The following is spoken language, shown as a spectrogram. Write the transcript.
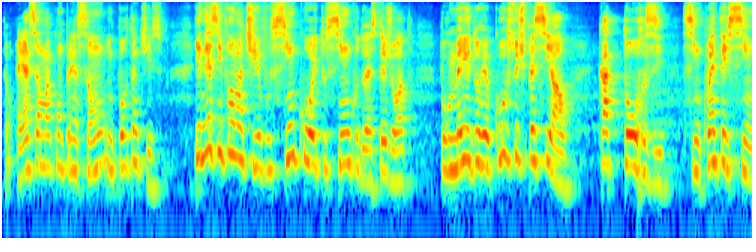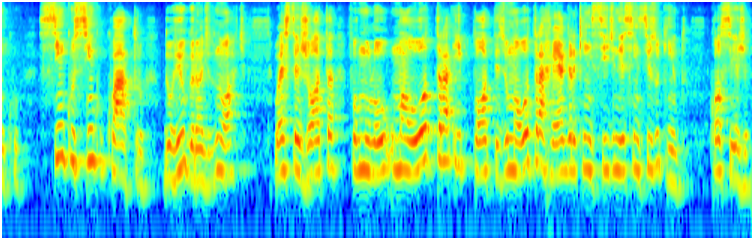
Então, essa é uma compreensão importantíssima. E nesse informativo 585 do STJ, por meio do recurso especial 1455 554 do Rio Grande do Norte, o STJ formulou uma outra hipótese, uma outra regra que incide nesse inciso 5 qual seja,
